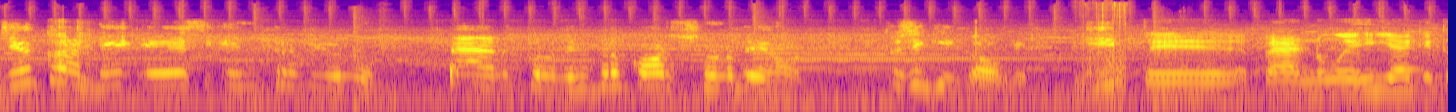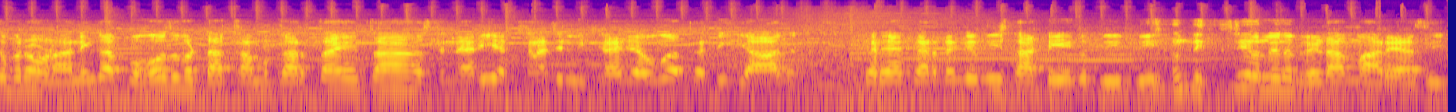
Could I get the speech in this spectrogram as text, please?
ਜੇ ਤੁਹਾਡੀ ਇਸ ਇੰਟਰਵਿਊ ਨੂੰ ਭੈਣ ਕੁਲਵਿੰਦਰ ਕੌਰ ਸੁਣਦੇ ਹੋਣ ਤੁਸੀਂ ਕੀ ਕਹੋਗੇ? ਗੀਤ ਤੇ ਭੈਣ ਨੂੰ ਇਹੀ ਹੈ ਕਿ ਘਬਰਾਉਣਾ ਨਹੀਂਗਾ ਬਹੁਤ ਵੱਡਾ ਕੰਮ ਕਰਤਾ ਇਹ ਤਾਂ ਸੁਨਹਿਰੀ ਅੱਖਰਾਂ 'ਚ ਲਿਖਿਆ ਜਾਊਗਾ, ਕਦੀ ਯਾਦ ਕਰਿਆ ਕਰਨਗੇ ਵੀ ਸਾਡੀ ਇੱਕ ਬੀਬੀ ਹੁੰਦੀ ਸੀ, ਉਹਨੇ ਲਫੇੜਾ ਮਾਰਿਆ ਸੀ।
